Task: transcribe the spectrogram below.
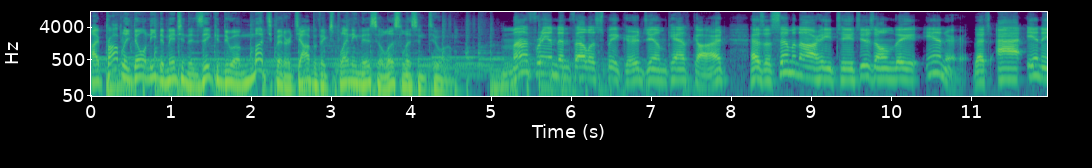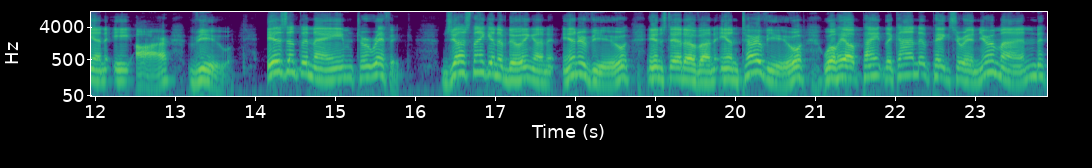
I probably don't need to mention that Zig can do a much better job of explaining this, so let's listen to him. My friend and fellow speaker, Jim Cathcart, has a seminar he teaches on the inner, that's I N N E R, view. Isn't the name terrific? Just thinking of doing an innerview instead of an interview will help paint the kind of picture in your mind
